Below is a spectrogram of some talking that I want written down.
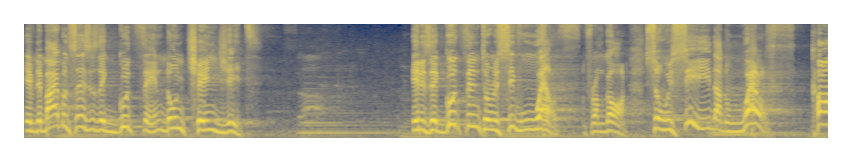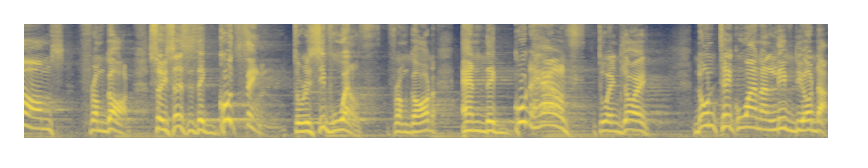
If the Bible says it's a good thing, don't change it. It is a good thing to receive wealth from God. So we see that wealth comes from God. So he says it's a good thing to receive wealth from God and the good health to enjoy it. Don't take one and leave the other.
